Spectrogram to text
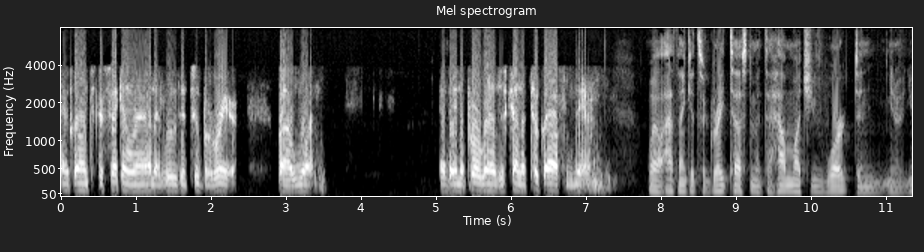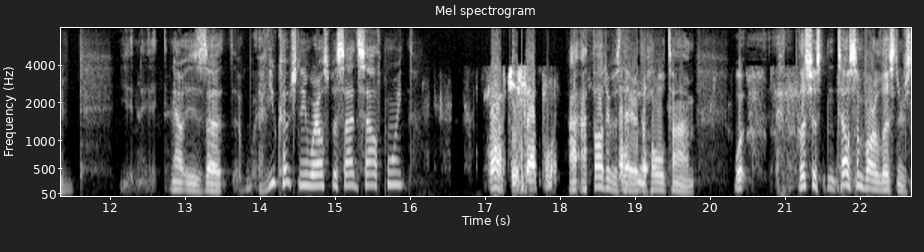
and going to the second round and losing to Berea by one and then the program just kind of took off from there. Well, I think it's a great testament to how much you've worked, and you know you've. Now, is uh, have you coached anywhere else besides South Pointe? Yeah, just South Pointe. I, I thought it was there the whole time. What? Let's just tell some of our listeners.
